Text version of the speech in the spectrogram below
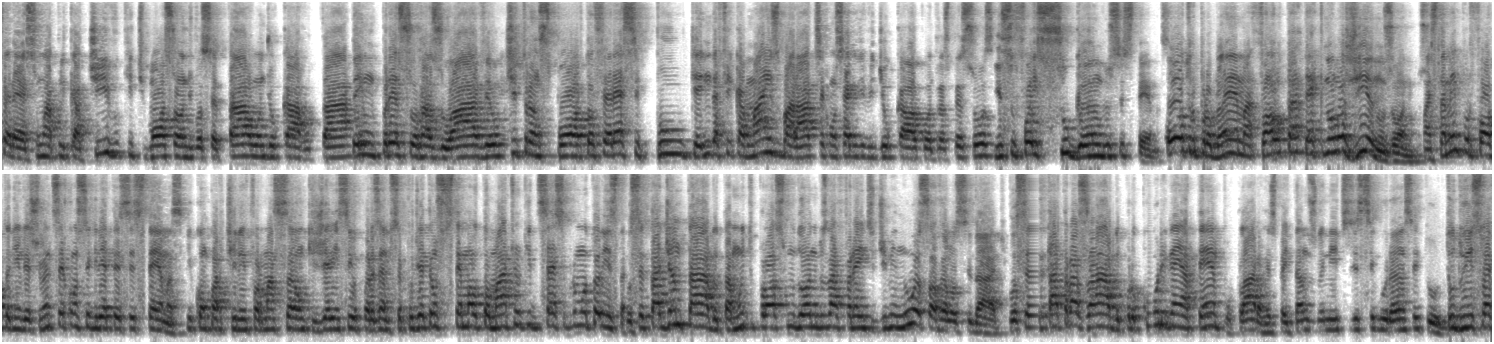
oferece um aplicativo que te mostra onde você está, onde o carro está, tem um preço razoável, te transporta, oferece pool, que ainda fica mais barato, você consegue dividir o carro com outras pessoas. Isso foi sugando os sistemas. Outro problema, falta tecnologia nos ônibus. Mas também por falta de investimento, você conseguiria ter sistemas que compartilham informação, que gerenciam. Por exemplo, você podia ter um sistema automático que dissesse para o motorista: você está adiantado, está muito próximo do ônibus na frente, diminua sua velocidade. Você está atrasado, procure ganhar tempo, claro, respeitando os limites de segurança e tudo. Tudo isso vai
